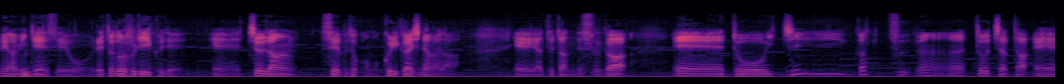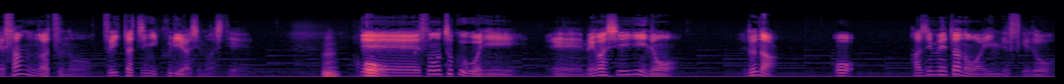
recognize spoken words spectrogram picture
女神転生をレトロフリークで、えー中断セーブとかも繰り返しながら、えーやってたんですが、えっ、と、1月、あーっと、ちゃった、えー3月の1日にクリアしまして、うんで、その直後に、えーメガ CD のルナを始めたのはいいんですけど、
